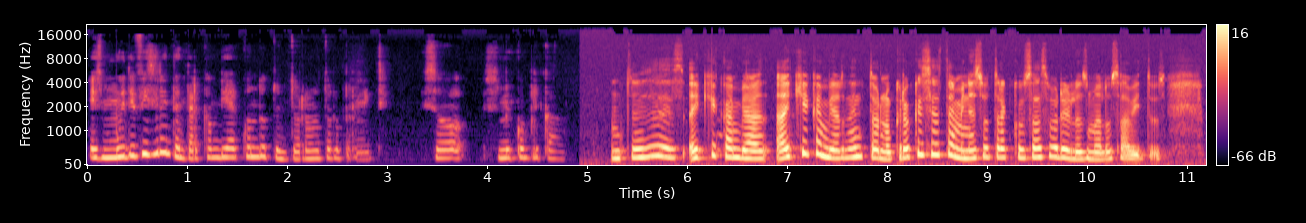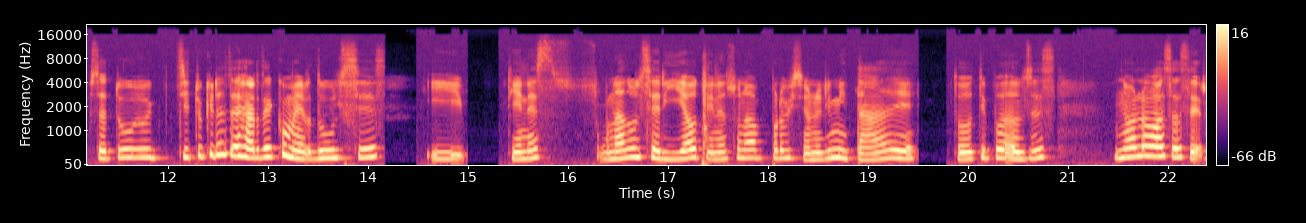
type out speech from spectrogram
Es muy difícil intentar cambiar cuando tu entorno no te lo permite. Eso, eso es muy complicado. Entonces hay que cambiar, hay que cambiar de entorno. Creo que esa también es otra cosa sobre los malos hábitos. O sea, tú, si tú quieres dejar de comer dulces y tienes una dulcería o tienes una provisión ilimitada de todo tipo de dulces, no lo vas a hacer.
